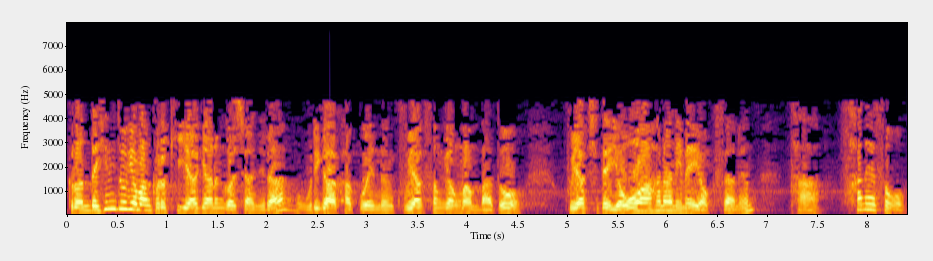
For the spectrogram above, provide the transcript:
그런데 힌두교만 그렇게 이야기하는 것이 아니라 우리가 갖고 있는 구약 성경만 봐도 구약 시대 여호와 하나님의 역사는 다 산에서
